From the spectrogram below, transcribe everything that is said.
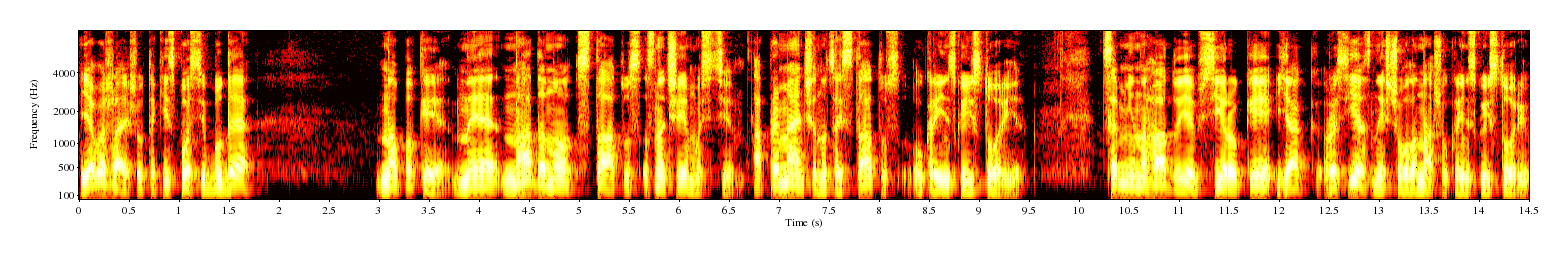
Я вважаю, що в такий спосіб буде навпаки не надано статус значимості, а применшено цей статус української історії. Це мені нагадує всі роки, як Росія знищувала нашу українську історію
